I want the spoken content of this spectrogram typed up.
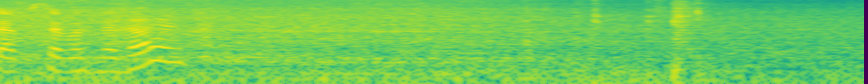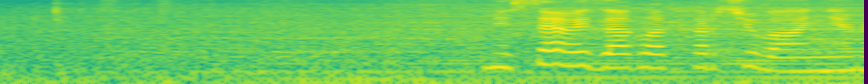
Так все виглядає. Місцевий заклад харчування.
